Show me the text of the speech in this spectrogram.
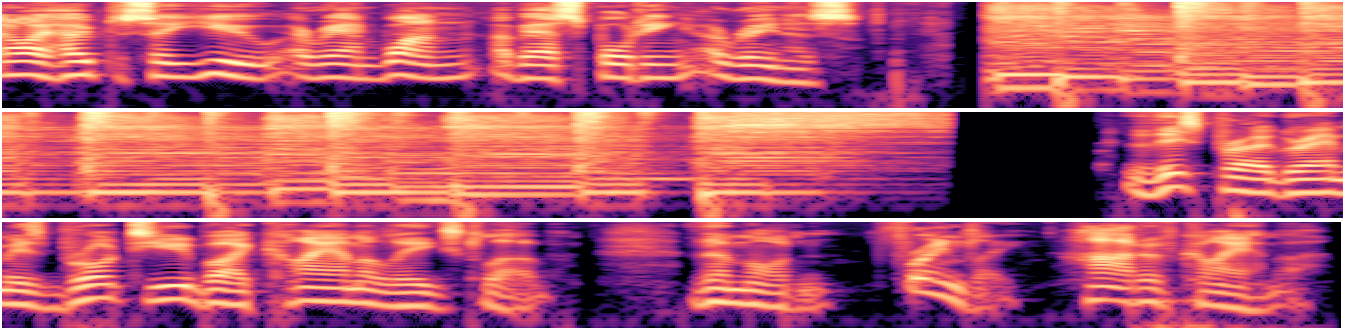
and I hope to see you around one of our sporting arenas. This program is brought to you by Kiama Leagues Club, the modern friendly heart of Kiama.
